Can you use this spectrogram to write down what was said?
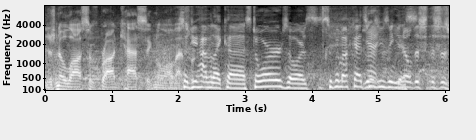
There's no loss of broadcast signal, all that. So do you have like uh, stores or supermarkets yeah, who's using you this? know this this is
